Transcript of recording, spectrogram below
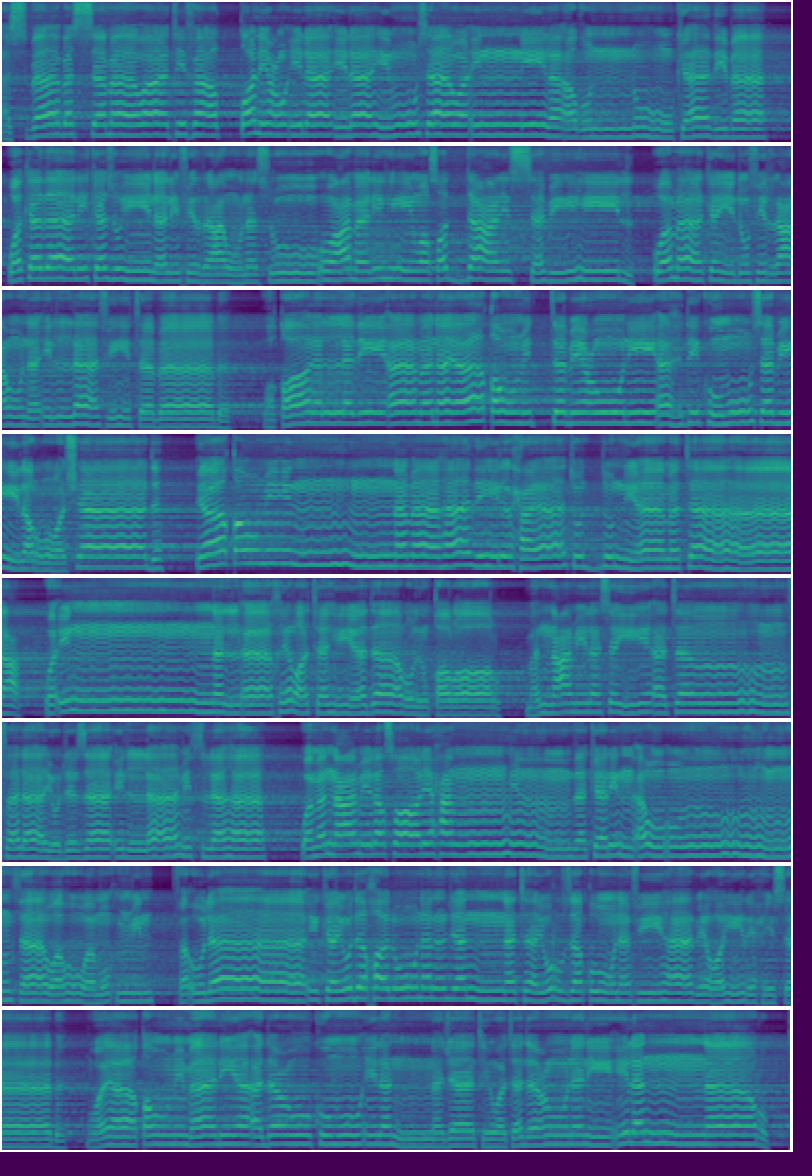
أسباب السماوات فأطلع إلى إله موسى وإني لأظنه كاذبا. وكذلك زين لفرعون سوء عمله وصد عن السبيل. وما كيد فرعون إلا في تباب. وقال الذي آمن يا قوم اتبعوني أهدكم سبيل الرشاد. يا قوم إنما هذه الحياة الدنيا متاع وإن الآخرة هي دار القرار. من عمل سيئة فلا يجزى إلا مثلها. ومن عمل صالحا من ذكر أو أنثى وهو مؤمن فأولئك يدخلون الجنة يرزقون فيها بغير حساب ويا قوم ما لي أدعوكم إلى النجاة وتدعونني إلى النار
